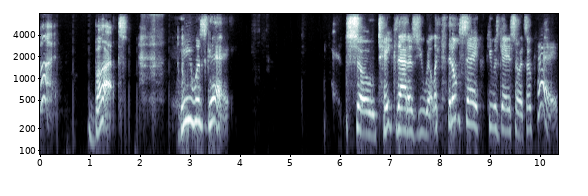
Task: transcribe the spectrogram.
But. But he was gay. So take that as you will. Like they don't say he was gay so it's okay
